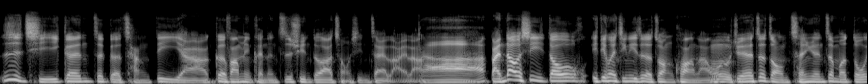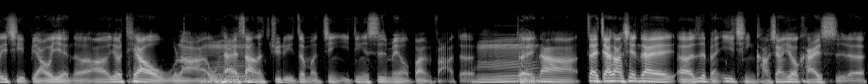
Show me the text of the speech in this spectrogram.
日期跟这个场地呀、啊，各方面可能资讯都要重新再来啦。啊。板道系都一定会经历这个状况啦。我、嗯、我觉得这种成员这么多一起表演的啊，又跳舞啦，舞台上的距离这么近，一定是没有办法的。嗯，对。那再加上现在呃日本疫情好像又开始了，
